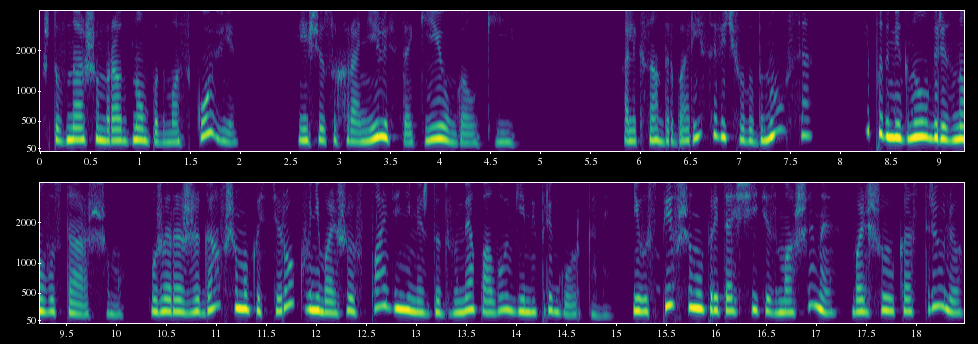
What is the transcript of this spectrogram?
что в нашем родном Подмосковье еще сохранились такие уголки. Александр Борисович улыбнулся и подмигнул Грязнову-старшему, уже разжигавшему костерок в небольшой впадине между двумя пологими пригорками и успевшему притащить из машины большую кастрюлю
